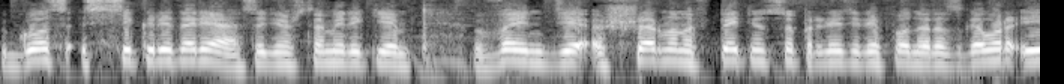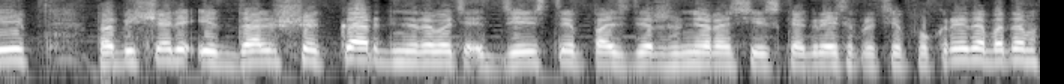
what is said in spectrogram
госсекретаря Соединенных Штатов Америки Венди Шерман в пятницу провели телефонный разговор и пообещали и дальше координировать действия по сдерживанию российской агрессии против Украины. Об этом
